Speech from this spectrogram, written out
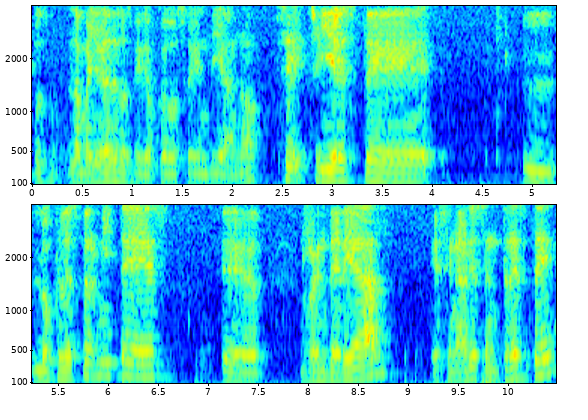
pues, la mayoría de los videojuegos hoy en día, ¿no? sí. Sí. Y este lo que les permite es eh, renderear escenarios en 3D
